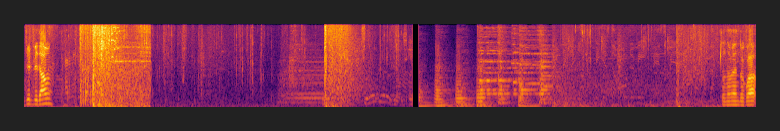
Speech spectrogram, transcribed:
Gilby down. Stanno venendo qua.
